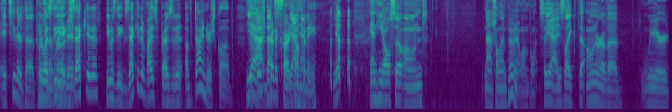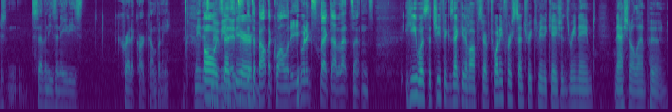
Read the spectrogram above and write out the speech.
it's either the person He was the it. executive. He was the executive vice president of Diners Club, Yeah, first credit card yeah, him. company. yep, and he also owned National Lampoon at one point. So yeah, he's like the owner of a weird '70s and '80s credit card company. Made this Oh, it movie. says and it's, here- it's about the quality you would expect out of that sentence. He was the chief executive officer of 21st Century Communications, renamed National Lampoon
